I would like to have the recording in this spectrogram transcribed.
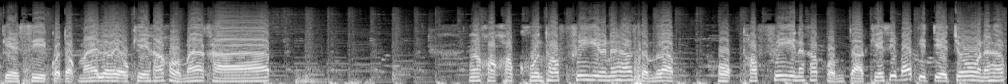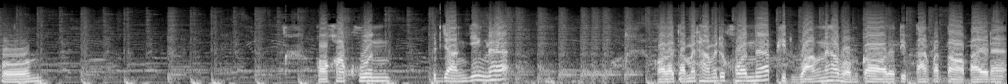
เกรดสี่กดดอกไม้เลยโอเคครับขอบคุณมากครับแล้วขอขอบคุณท็อฟฟี่นะครับสำหรับ 6 ท็อฟฟี่นะครับผมจากเคซี่บัตติเจโจนะครับผม ขอขอบคุณเป็นอย่างยิ่งนะฮะ ก็เราจะไม่ทำให้ทุกคนนะผิดหวังนะครับผมก็จะติดตามกันต่อไปนะ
